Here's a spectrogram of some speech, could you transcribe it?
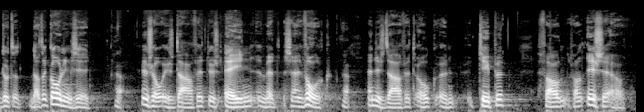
doet het dat de koning zit. En zo is David dus één met zijn volk. Ja. En is David ook een type van, van Israël.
